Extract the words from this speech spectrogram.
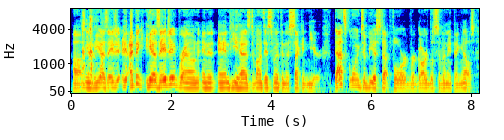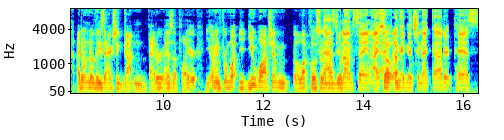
Um, you know, he has AJ. I think he has AJ Brown and and he has DeVonta Smith in his second year. That's going to be a step forward, regardless of anything else. I don't know that he's actually gotten better as a player. I mean, from what you watch him a lot closer That's than I do. That's what I'm saying. I, so, I, I, mean, I, mentioned that Goedert pass.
